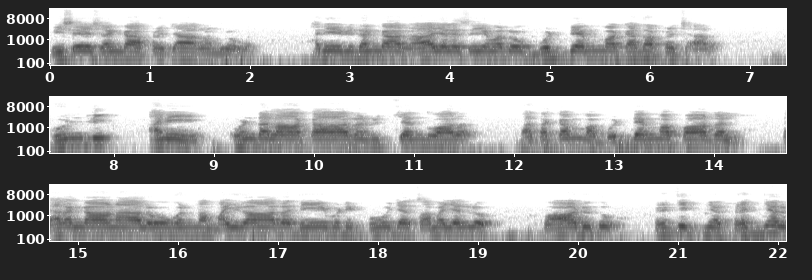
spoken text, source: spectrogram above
విశేషంగా ప్రచారంలో ఉంది అదేవిధంగా రాయలసీమలో బొడ్డెమ్మ కథ ప్రచారం. గుండ్లి అనే కుండలాకార నృత్యం ద్వారా బతుకమ్మ బొడ్డెమ్మ పాటలు తెలంగాణలో ఉన్న మైలార దేవుడి పూజ సమయంలో పాడుతూ ప్రతిజ్ఞ ప్రజ్ఞలు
